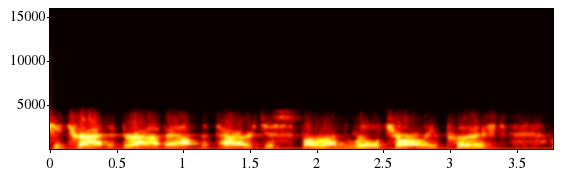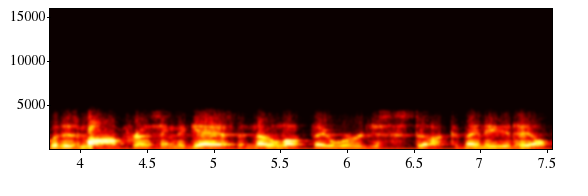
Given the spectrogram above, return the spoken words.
She tried to drive out. The tires just spun. Little Charlie pushed with his mom pressing the gas, but no luck. They were just stuck. And they needed help.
